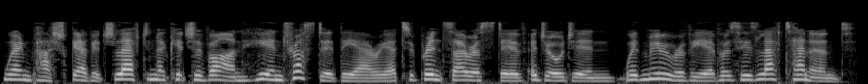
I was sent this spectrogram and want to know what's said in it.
When Paskevich left Nakhichevan he entrusted the area to Prince Eristov, a Georgian, with Muraviev as his lieutenant.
